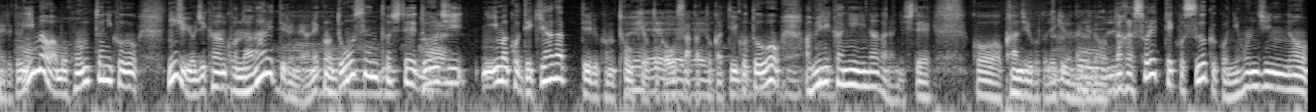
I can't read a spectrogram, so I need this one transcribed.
えると。今はもう本当にこう24時間こう流れてるんだよね。この動線として同時今こう出来上がっているこの東京とか大阪とかっていうことをアメリカにいながらにしてこう感じることできるんだけどだからそれってこうすごくこう日本人の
